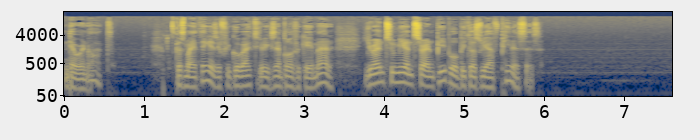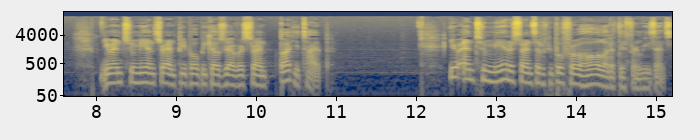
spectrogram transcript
They were not. Because my thing is, if we go back to the example of a gay man, you're into me and certain people because we have penises. You're into me and certain people because we have a certain body type. You're into me and a certain set of people for a whole lot of different reasons.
